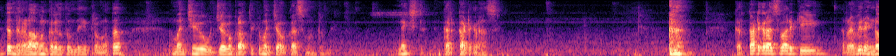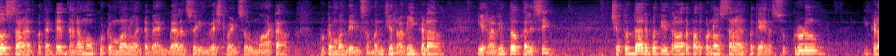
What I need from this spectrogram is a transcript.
అయితే ధనలాభం కలుగుతుంది. తర్వాత మంచి ఉద్యోగ ప్రాప్తికి మంచి అవకాశం ఉంటుంది. నెక్స్ట్ కర్కాటక రాశి. కర్కాటక రాశి వారికి రవి రెండవ స్థానాధిపతి. అంటే ధనము కుటుంబాలు అంటే బ్యాంక్ బ్యాలెన్స్ ఇన్వెస్ట్మెంట్స్ మాట కుటుంబం దీనికి సంబంధించి రవి ఇక్కడ. ఈ రవితో కలిసి చతుర్థాధిపతి తర్వాత పదకొండవ స్థానాధిపతి అయిన శుక్రుడు ఇక్కడ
